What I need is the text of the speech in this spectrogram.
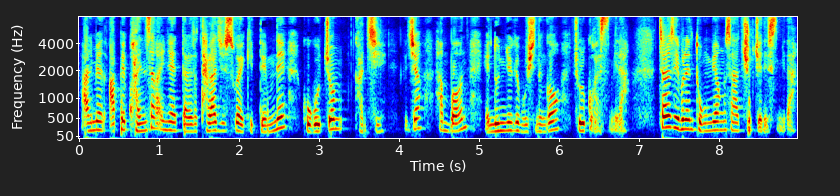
아니면 앞에 관사가 있냐에 따라서 달라질 수가 있기 때문에 그거 좀 같이 그죠? 한번 눈여겨 보시는 거 좋을 것 같습니다. 자, 그래서 이번엔 동명사 출제됐습니다.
